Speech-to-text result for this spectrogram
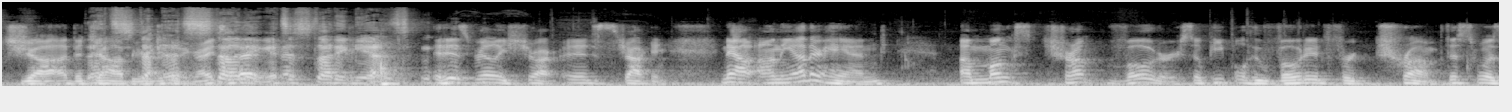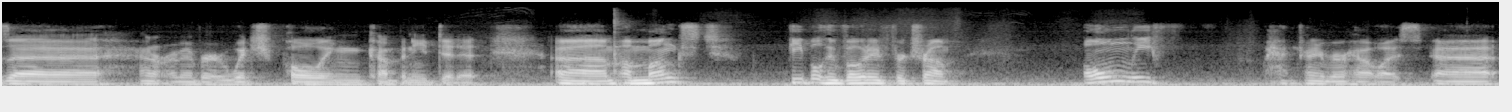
job, the job you're doing. right? So stunning. that- it's a stunning yes. it is really shock. It's shocking. Now, on the other hand, amongst Trump voters, so people who voted for Trump, this was a I don't remember which polling company did it. Um, amongst people who voted for Trump, only I'm trying to remember how it was. Uh,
